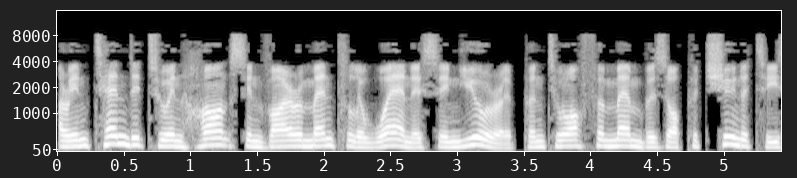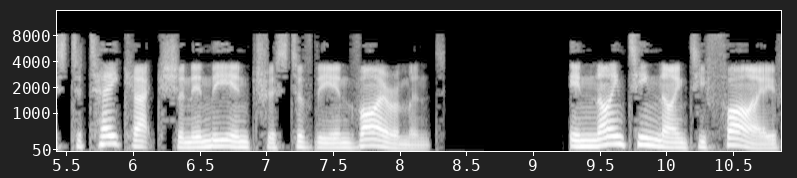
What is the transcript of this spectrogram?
are intended to enhance environmental awareness in Europe and to offer members opportunities to take action in the interest of the environment. In 1995,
